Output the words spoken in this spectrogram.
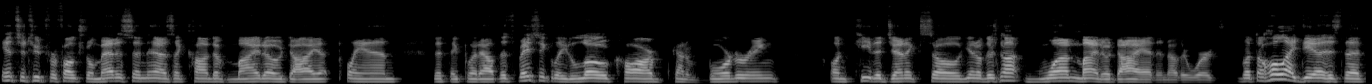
Institute for Functional Medicine has a kind of mito diet plan that they put out that's basically low carb, kind of bordering on ketogenic. So, you know, there's not one mito diet, in other words. But the whole idea is that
